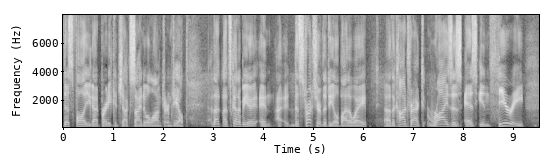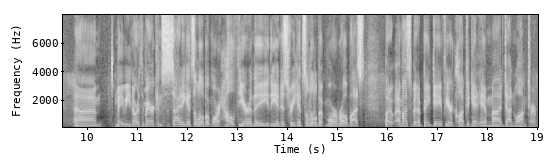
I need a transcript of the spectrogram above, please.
this fall you got Brady Tkachuk signed to a long-term deal. That, has got to be a, and uh, the structure of the deal. By the way, uh, the contract rises as in theory. Um, maybe North American society gets a little bit more healthier and the, the industry gets a little bit more robust. But it, it must have been a big day for your club to get him uh, done long term.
